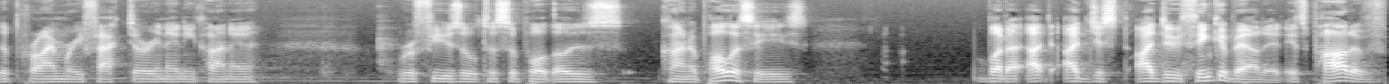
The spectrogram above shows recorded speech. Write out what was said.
the primary factor in any kind of refusal to support those kind of policies. But I, I, I just I do think about it. It's part of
